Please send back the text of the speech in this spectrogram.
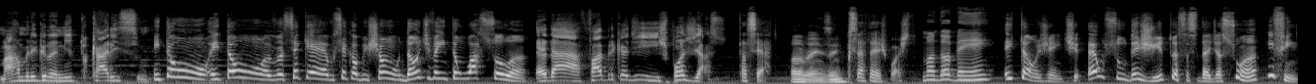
Mármore e granito caríssimo. Então, então você que é, você que é o bichão, da onde vem então o Assolan? É da fábrica de esponja de aço. Tá certo. Parabéns, hein? Certa resposta. Mandou bem, hein? Então, gente, é o sul do Egito, essa cidade de Assuan. Enfim,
